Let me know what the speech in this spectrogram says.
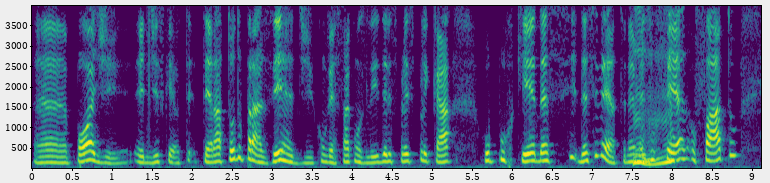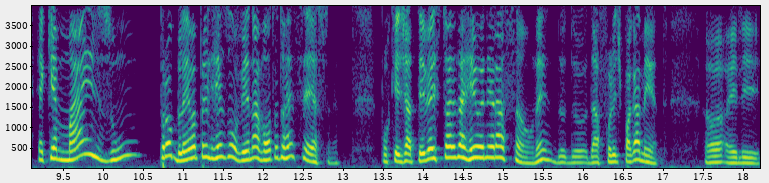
Uh, pode, ele diz que terá todo o prazer de conversar com os líderes para explicar o porquê desse, desse veto. Né? Mas Uhum. o, fe, o fato é que é mais um problema para ele resolver na volta do recesso. Né? Porque já teve a história da reoneração né? do, do, da folha de pagamento. Ele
